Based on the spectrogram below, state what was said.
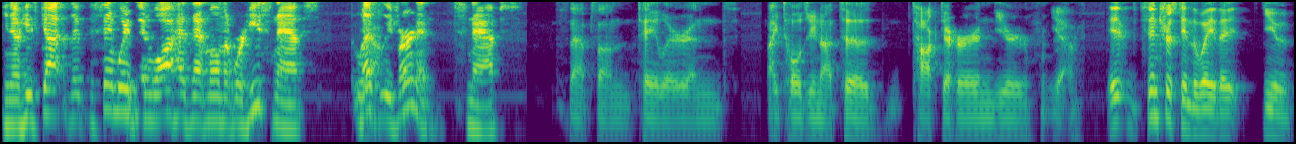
you know he's got the, the same way Benoit has that moment where he snaps. Leslie Vernon snaps. Snaps on Taylor, and I told you not to talk to her, and you're yeah. It's interesting the way that you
